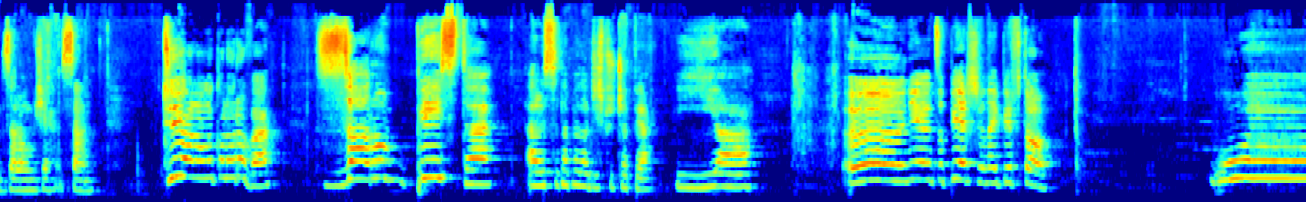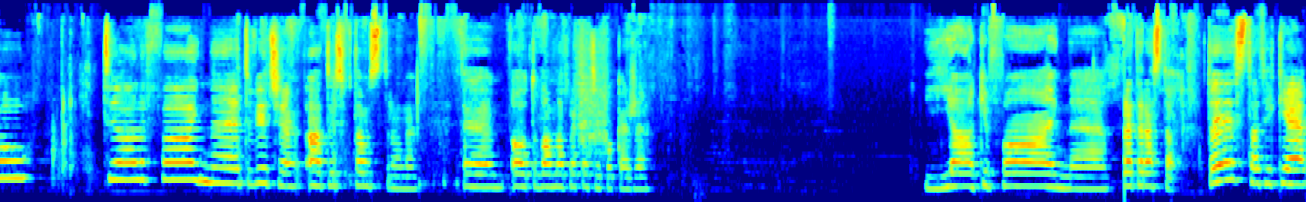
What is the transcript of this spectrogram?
zalał mi się San. Ty, ale one kolorowe! Zarobiste! Ale sobie na pewno gdzieś przyczepię. Ja... Eee, nie wiem co pierwsze, najpierw to. Wow! Ty ale fajne. To wiecie, a to jest w tą stronę. E, o, to wam na plakacie pokażę. Jakie fajne. Dobra, teraz to. To jest to takie,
